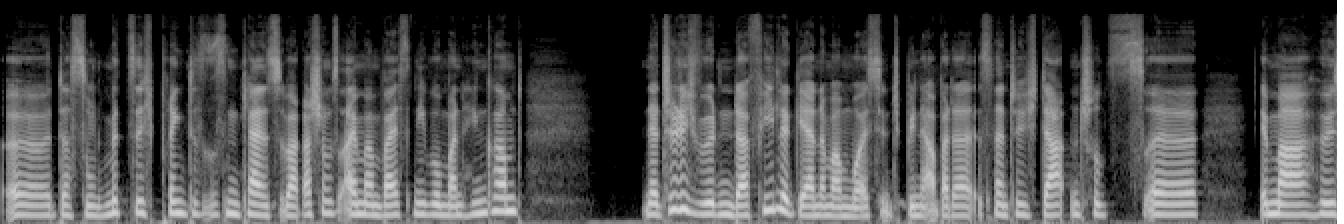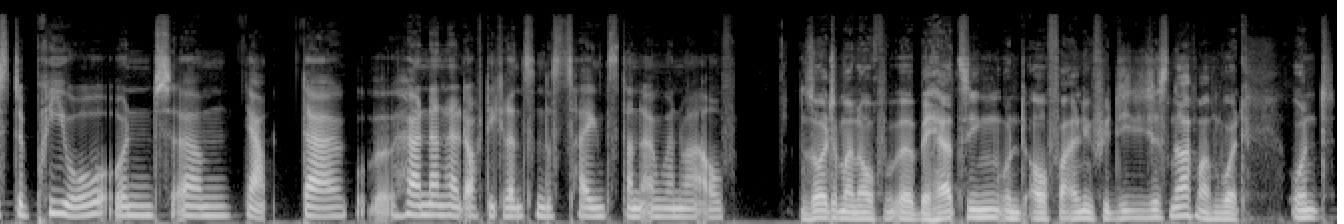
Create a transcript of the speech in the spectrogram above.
äh, das so mit sich bringt. Das ist ein kleines Überraschungsei, man weiß nie, wo man hinkommt. Natürlich würden da viele gerne mal Mäuschen spielen, aber da ist natürlich Datenschutz äh, immer höchste Prio und ähm, ja, da hören dann halt auch die Grenzen des Zeigens dann irgendwann mal auf. Sollte man auch äh, beherzigen und auch vor allen Dingen für die, die das nachmachen wollen. Und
